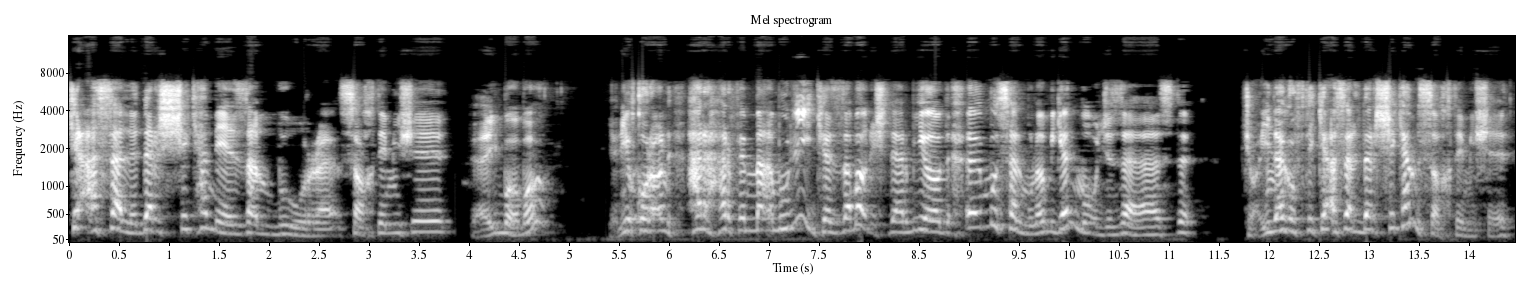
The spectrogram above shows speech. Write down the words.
که اصل در شکم زنبور ساخته میشه؟ ای بابا! یعنی قرآن هر حرف معمولی که زبانش در بیاد مسلمونا میگن معجزه است. جایی نگفته که اصل در شکم ساخته میشه.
